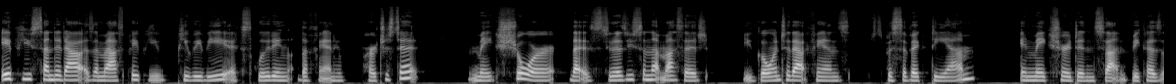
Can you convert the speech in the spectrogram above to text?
If you send it out as a mass PPV, excluding the fan who purchased it, make sure that as soon as you send that message, you go into that fan's specific DM and make sure it didn't send because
